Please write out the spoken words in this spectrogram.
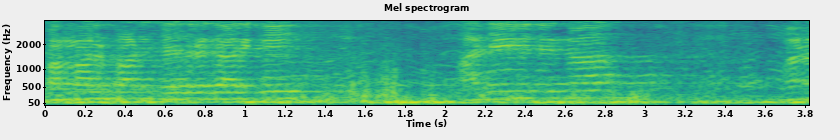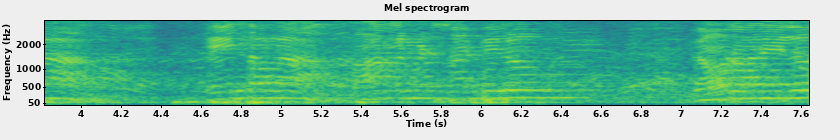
కొమ్మాలపాటి శ్రీధర్ గారికి అదేవిధంగా మన ప్రీతమ పార్లమెంట్ సభ్యులు గౌరవనీయులు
